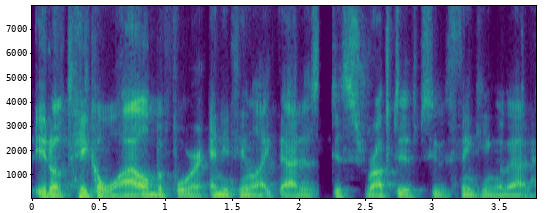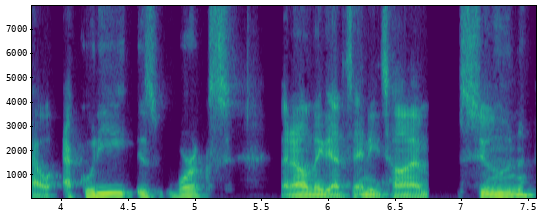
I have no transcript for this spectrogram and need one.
it'll take a while before anything like that is disruptive to thinking about how equity is works. And i don't think that's anytime soon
